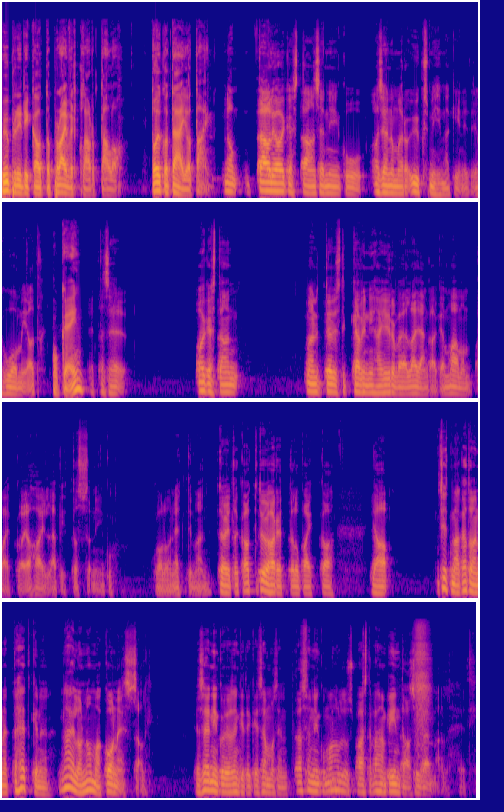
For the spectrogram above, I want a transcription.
hybridi kautta private cloud-talo. Toiko tämä jotain? No, tämä oli oikeastaan se niin kuin asia numero yksi, mihin mä kiinnitin huomiota. Okei, okay. Että se oikeastaan, mä nyt tietysti kävin ihan hirveän läjän kaiken maailman paikkaa ja hain läpi tuossa niin kun aloin etsimään töitä kautta työharjoittelupaikkaa. Ja sitten mä katsoin, että hetkinen, näillä on oma konesali. Ja se niin jotenkin teki semmoisen, että tässä on niin mahdollisuus päästä vähän pintaa syvemmälle heti.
